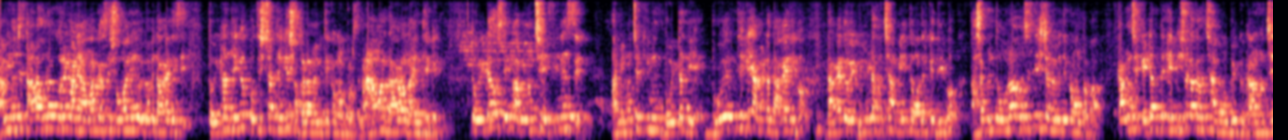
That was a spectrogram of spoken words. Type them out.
আমি হচ্ছে তাড়াহুড়া করে মানে আমার কাছে সময় নেই, ওইভাবে দাগা দিয়েছি। তো ওইখান থেকে পঁচিশটা থেকে সতেরোটা নদীতে কমন পড়ছে মানে আমার দাগানো লাইন থেকে। তো এটাও সেম আমি হচ্ছে ফিনান্সে আমি হচ্ছে ফিনান্স বইটা দিয়ে, বইয়ের থেকে আমি একটা দাগাই দিব। দাগাই দিয়ে ওই ভিডিওটা হচ্ছে আমি তোমাদেরকে দিব। আশা করি তোমরা হচ্ছে নবীতে কমন পাবা। কারণ হচ্ছে এটাতে এই বিষয়টাতে হচ্ছে আমি অভিজ্ঞ। কারণ হচ্ছে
